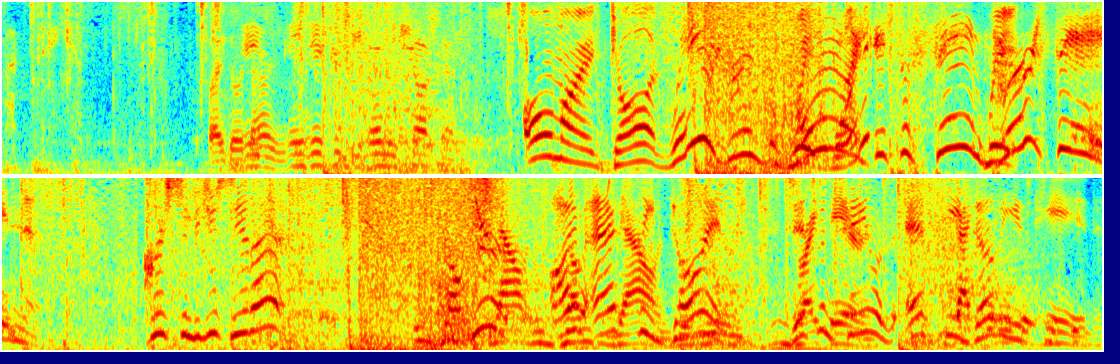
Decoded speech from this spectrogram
God dang it. If I go A- down, you AJ took the only shotgun. Oh my God! Where? You're in the wait. oh my! what? It's the same Wait. person. Christian, did you see that? He jumped Dude, down. He I'm actually down, done. Dude. This right material there. is FTW, kid.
